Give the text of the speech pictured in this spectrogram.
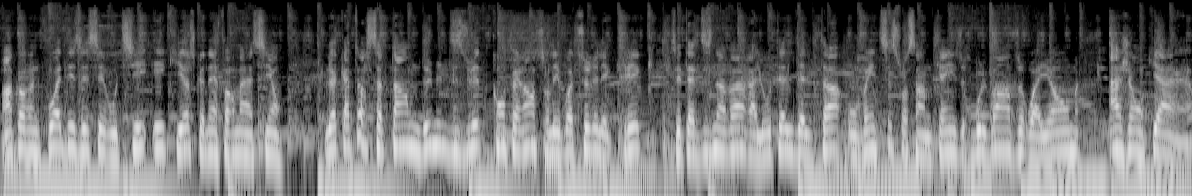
Encore une fois, des essais routiers et kiosques d'information. Le 14 septembre 2018, conférence sur les voitures électriques. C'est à 19h à l'Hôtel Delta au 2675 Boulevard du Royaume à Jonquière.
